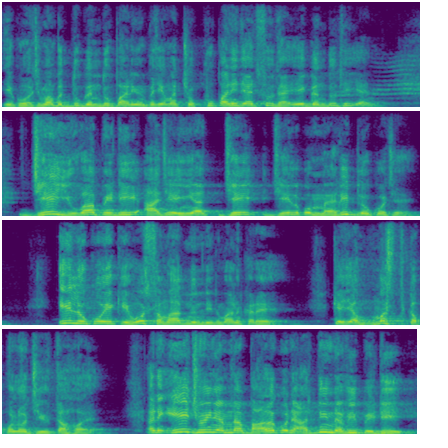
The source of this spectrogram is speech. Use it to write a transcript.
એ ગોજમાં બધું ગંદુ પાણી હોય પછી એમાં ચોખ્ખું પાણી જાય શું થાય? એ ગંદુ થઈ જાય ને. જે યુવા પેઢી આજે અહીંયા, જે જે લોકો મેરિડ લોકો છે, એ લોકો એક એવો સમાજનું નિર્માણ કરે કે જ્યાં મસ્ત કપલો જીવતા હોય. અને એ જોઈને એમના બાળકોને આજની નવી પેઢી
